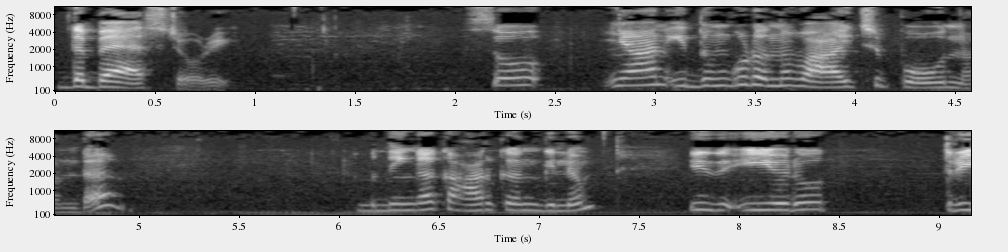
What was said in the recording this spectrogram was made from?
the bear story so ഞാൻ ഇതും കൂടെ ഒന്ന് വായിച്ചു പോകുന്നുണ്ട്. അപ്പം നിങ്ങൾക്ക് ആർക്കെങ്കിലും ഇത് ഈ ഒരു ത്രീ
